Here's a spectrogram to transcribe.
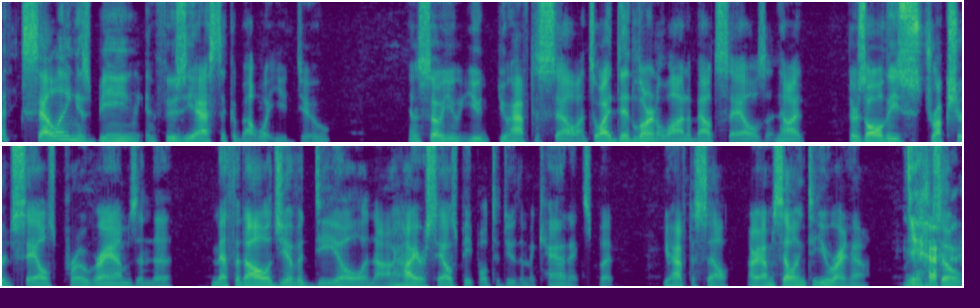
I think selling is being enthusiastic about what you do. And so you, you, you have to sell. And so I did learn a lot about sales. Now I, there's all these structured sales programs and the methodology of a deal. And I hire salespeople to do the mechanics, but you have to sell. I, I'm selling to you right now. Yeah. So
